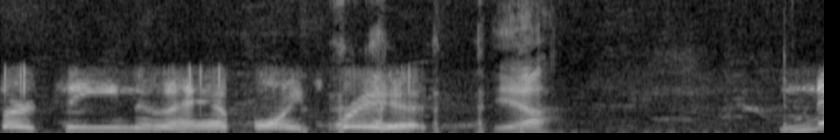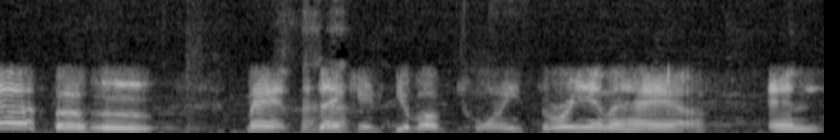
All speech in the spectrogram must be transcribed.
13 and a half point spread. Yeah. No, man, they could give up 23 and a half, and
